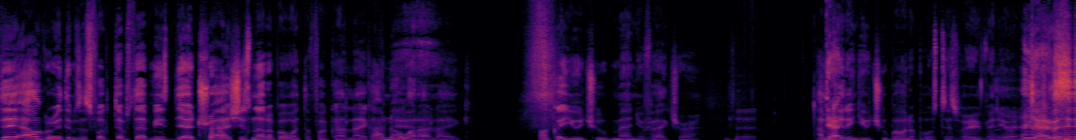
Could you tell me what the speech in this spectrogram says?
their algorithms is fucked up. So that means they're trash. It's not about what the fuck I like. I know what I like. Fuck a YouTube manufacturer. I'm That- kidding, YouTube. I want to post this very video. on That's-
